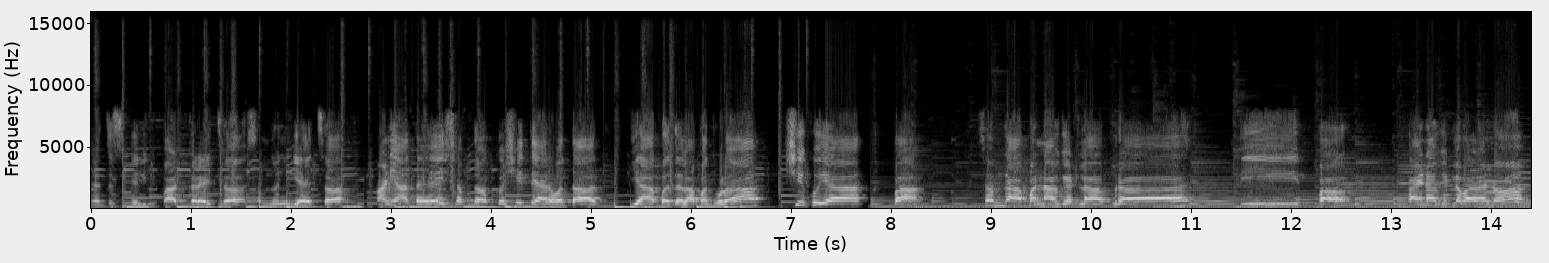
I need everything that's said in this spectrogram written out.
त्यांचं स्पेलिंग पाठ करायचं समजून घ्यायचं. आणि आता हे शब्द कसे तयार होतात याबद्दल आपण थोडं शिकूया. पा. समजा आपण नाव घेतलं प्रदीप. काय नाव घेतलं बाळांनो?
